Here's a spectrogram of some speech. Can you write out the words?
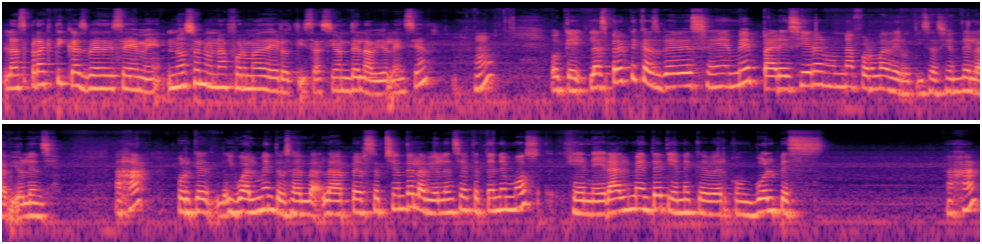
¿las prácticas BDSM no son una forma de erotización de la violencia? Ok, las prácticas BDSM parecieran una forma de erotización de la violencia. Ajá, porque igualmente, o sea, la, la, percepción de la violencia que tenemos generalmente tiene que ver con golpes. Ajá.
